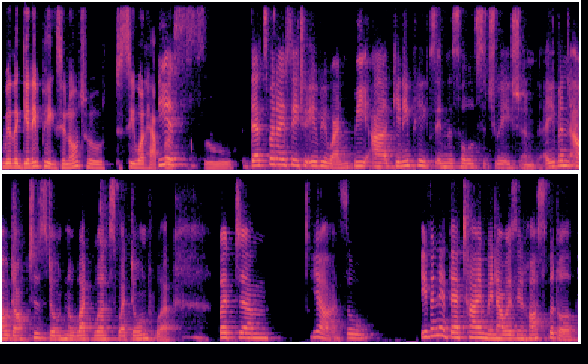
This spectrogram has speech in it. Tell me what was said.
we're the guinea pigs, you know, to to see what happens. Yes, to... that's what I say to everyone. We are guinea pigs in this whole situation. Even our doctors don't know what works, what don't work. But um, yeah, so even at that time when I was in hospital,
